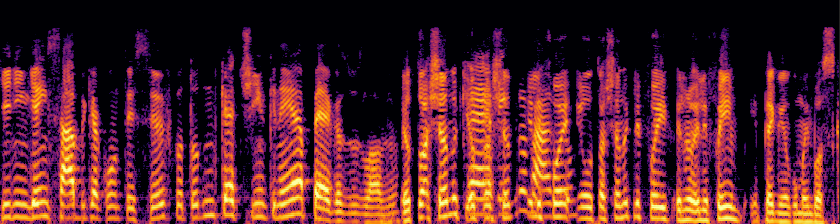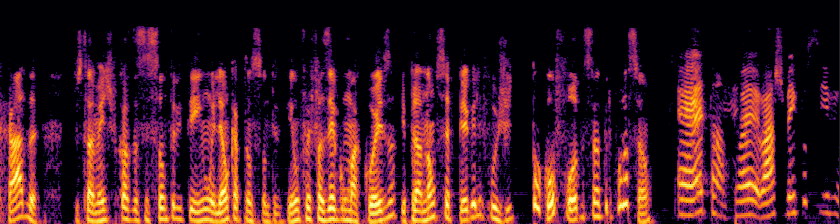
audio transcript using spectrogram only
que ninguém sabe o que aconteceu e ficou todo mundo quietinho, que nem a Pegasus lá, viu? Eu tô achando que, eu É, tô achando que ele foi, eu tô achando que ele foi, ele, ele foi em- pego em alguma emboscada, justamente por causa da sessão 31. Ele é um capitão da sessão 31, foi fazer alguma coisa e pra não ser pego ele fugiu, tocou foda-se na tripulação. É, então, é, eu acho bem possível.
